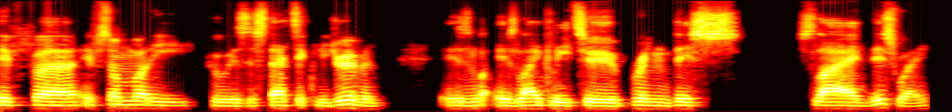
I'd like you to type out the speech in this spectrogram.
if uh, if somebody who is aesthetically driven is is likely to bring this slide this way,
